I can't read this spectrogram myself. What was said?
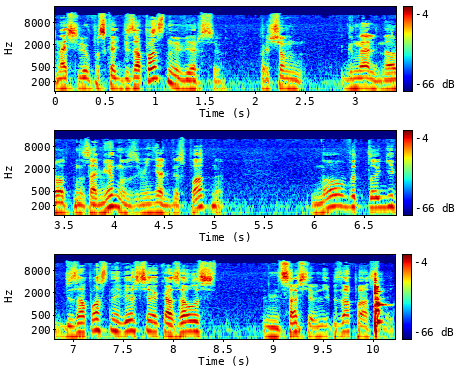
начали выпускать безопасную версию, причем гнали народ на замену, заменяли бесплатно, но в итоге безопасная версия оказалась не совсем небезопасной.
